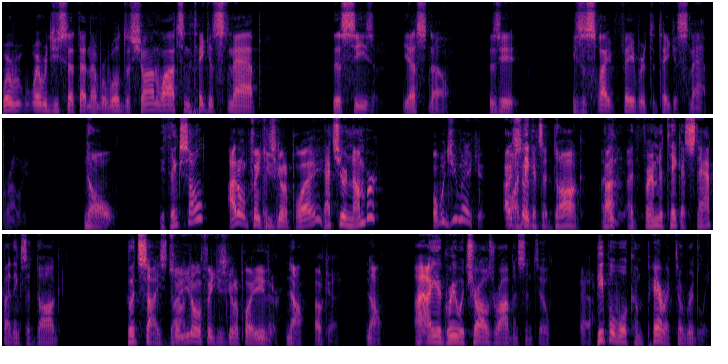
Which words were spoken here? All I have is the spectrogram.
Where where would you set that number? Will Deshaun Watson take a snap this season? Yes, no. Is he? He's a slight favorite to take a snap, probably. No, you think so? I don't think he's going to play. That's your number? What would you make it? Oh, I, think it's a dog. I Huh? think for him to take a snap, I think it's a dog. Good sized dog. So you don't think he's going to play either? No, Okay. no. I, I agree with Charles Robinson too. Yeah. People will compare it to Ridley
